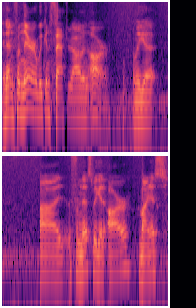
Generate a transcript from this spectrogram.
And then from there, we can factor out an r. And we get uh, from this we get r minus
